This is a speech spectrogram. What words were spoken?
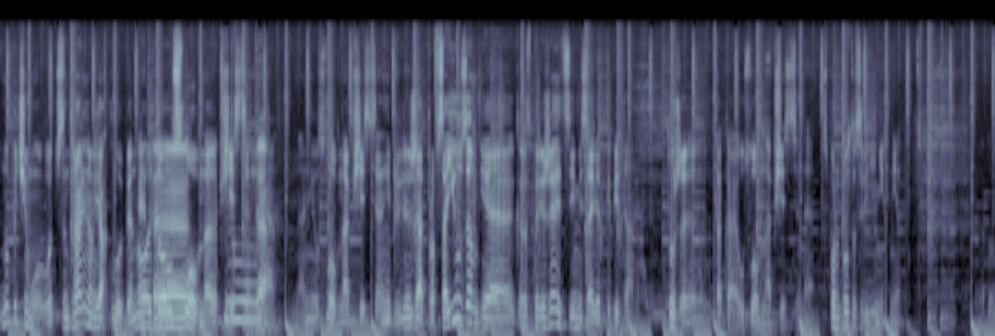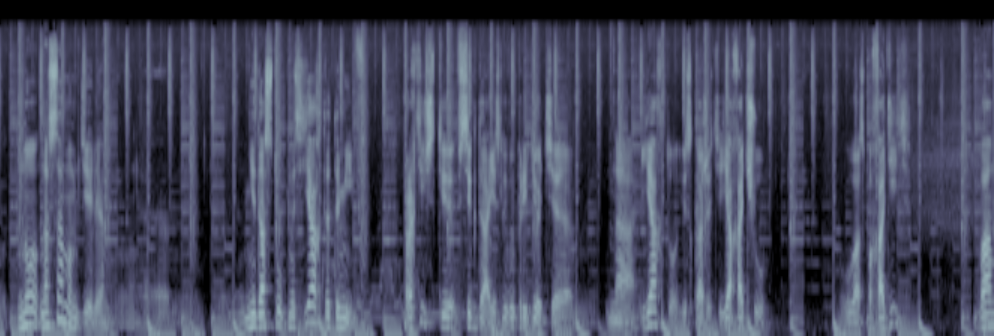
ну почему? Вот в центральном яхт-клубе, ну это, Это- условно общественные. Ну, да. Они условно общественные. Они принадлежат профсоюзам и э, распоряжается ими совет капитанов. Тоже такая условно общественная. Спортбота среди них нет. Но на самом деле э, недоступность яхт это миф. Практически всегда, если вы придете на яхту и скажете «я хочу у вас походить», вам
